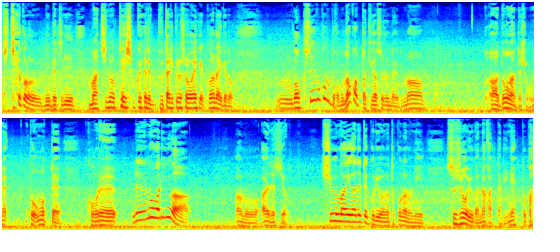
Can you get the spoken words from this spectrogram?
ちっちゃい頃に別に町の定食屋で豚肉の生姜焼きは食わないけどうん、学生の頃とかもなかった気がするんだけどな。あどうなんでしょうねと思ってこれでの割にはあのあれですよシューマイが出てくるようなとこなのに酢醤油がなかったりねとか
